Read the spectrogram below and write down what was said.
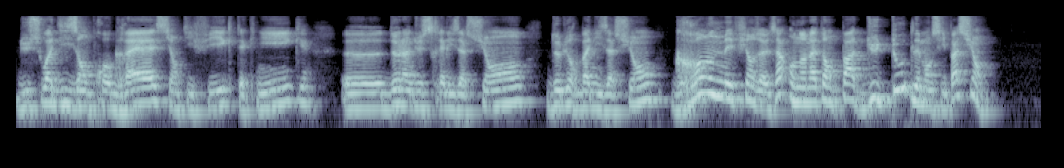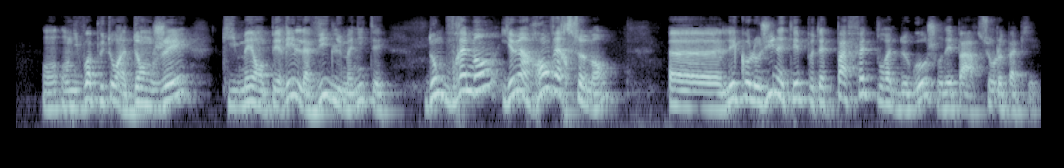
du soi-disant progrès scientifique, technique, de l'industrialisation, de l'urbanisation. Grande méfiance de ça. On n'en attend pas du tout de l'émancipation. On, y voit plutôt un danger qui met en péril la vie de l'humanité. Donc vraiment, il y a eu un renversement. Euh, l'écologie n'était peut-être pas faite pour être de gauche au départ, sur le papier.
